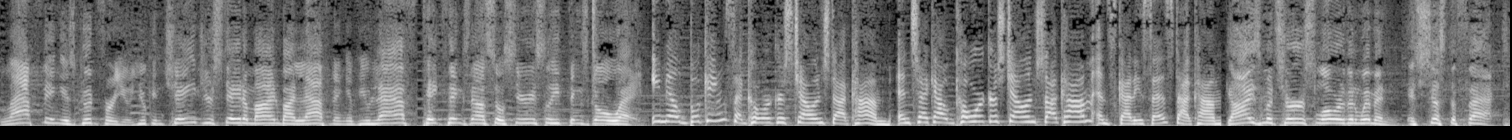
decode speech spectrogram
Laughing is good for you. You can change your state of mind by laughing. If you laugh, take things not so seriously, things go away. Email bookings at coworkerschallenge.com and check out coworkerschallenge.com and scottysays.com. Guys mature slower than women. It's just a fact.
